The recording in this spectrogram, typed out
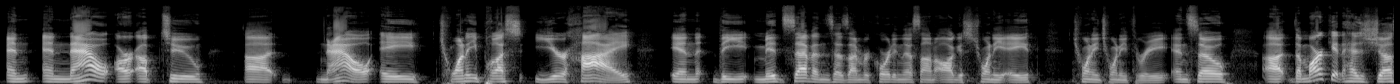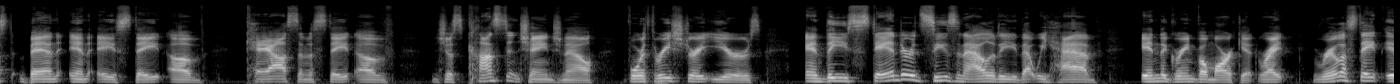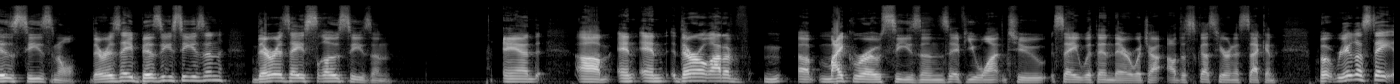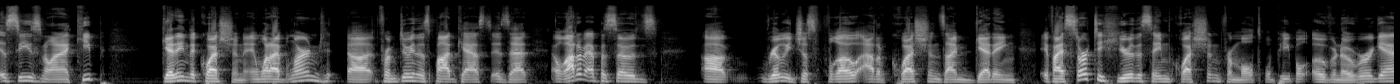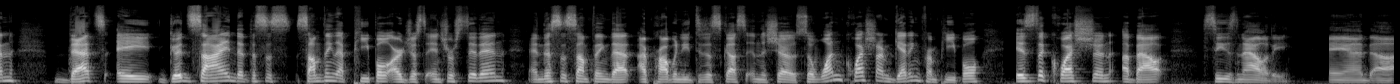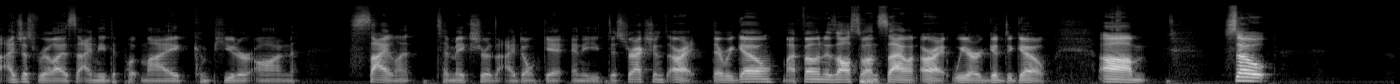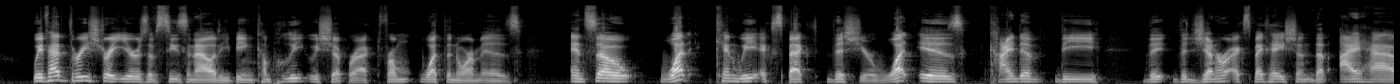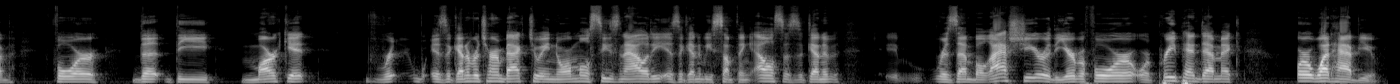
and and now are up to uh, now a 20 plus year high in the mid sevens as I'm recording this on August 28th. 2023. And so uh, the market has just been in a state of chaos and a state of just constant change now for three straight years. And the standard seasonality that we have in the Greenville market, right? Real estate is seasonal. There is a busy season, there is a slow season. And um, and and there are a lot of uh, micro seasons, if you want to say within there, which I'll discuss here in a second. But real estate is seasonal, and I keep getting the question. And what I've learned uh, from doing this podcast is that a lot of episodes uh, really just flow out of questions I'm getting. If I start to hear the same question from multiple people over and over again, that's a good sign that this is something that people are just interested in. And this is something that I probably need to discuss in the show. So, one question I'm getting from people is the question about seasonality. And uh, I just realized that I need to put my computer on silent to make sure that I don't get any distractions. All right, there we go. My phone is also on silent. All right, we are good to go. Um, so, We've had three straight years of seasonality being completely shipwrecked from what the norm is. And so, what can we expect this year? What is kind of the the the general expectation that I have for the the market is it going to return back to a normal seasonality? Is it going to be something else? Is it going to resemble last year or the year before or pre-pandemic or what have you?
